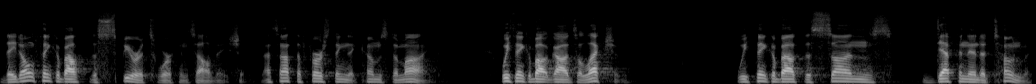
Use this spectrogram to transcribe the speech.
they don't think about the Spirit's work in salvation. That's not the first thing that comes to mind. We think about God's election, we think about the Son's definite atonement.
